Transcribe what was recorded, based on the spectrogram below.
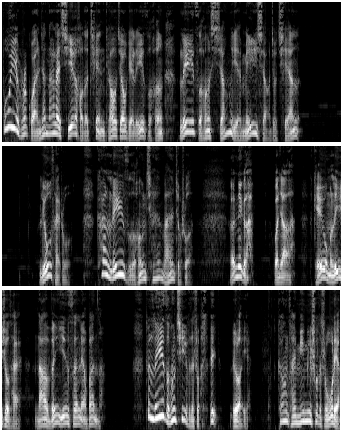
不一会儿，管家拿来写好的欠条交给雷子恒，雷子恒想也没想就签了。刘财主看雷子恒签完，就说：“呃，那个管家。”给我们雷秀才拿纹银三两半呢。这雷子恒气愤的说：“哎，刘老爷，刚才明明说的是五两，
